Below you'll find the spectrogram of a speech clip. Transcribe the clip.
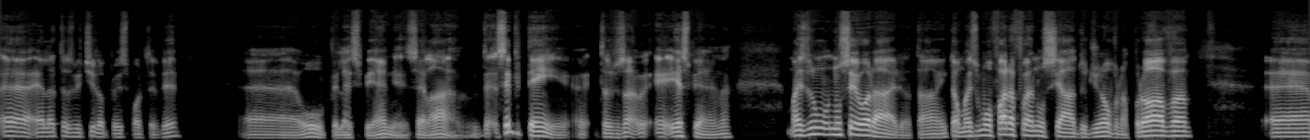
é, ela é transmitida pelo Sport TV. É, ou pela ESPN, sei lá, sempre tem é, transmissão, é ESPN, né? Mas não, não sei o horário, tá? Então, mas o Mofara foi anunciado de novo na prova. É,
